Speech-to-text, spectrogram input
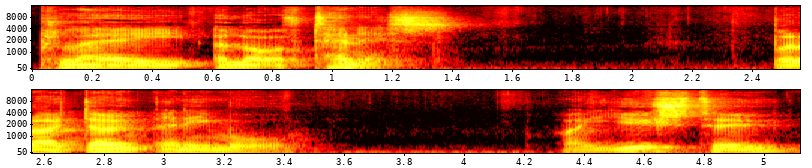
play a lot of tennis, but I don't anymore. I used to,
